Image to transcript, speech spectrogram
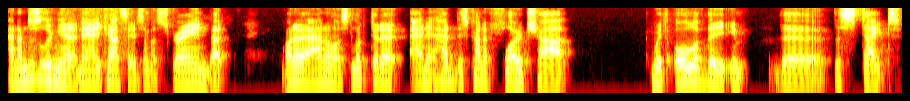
And I'm just looking at it now. You can't see it on my screen, but one of our analysts looked at it and it had this kind of flow chart with all of the the the state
